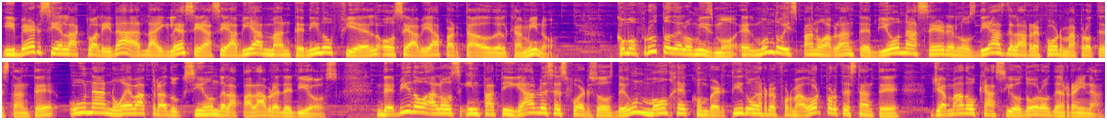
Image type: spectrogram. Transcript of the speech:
y ver si en la actualidad la Iglesia se había mantenido fiel o se había apartado del camino. Como fruto de lo mismo, el mundo hispanohablante vio nacer en los días de la Reforma Protestante una nueva traducción de la palabra de Dios, debido a los infatigables esfuerzos de un monje convertido en reformador protestante llamado Casiodoro de Reina.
